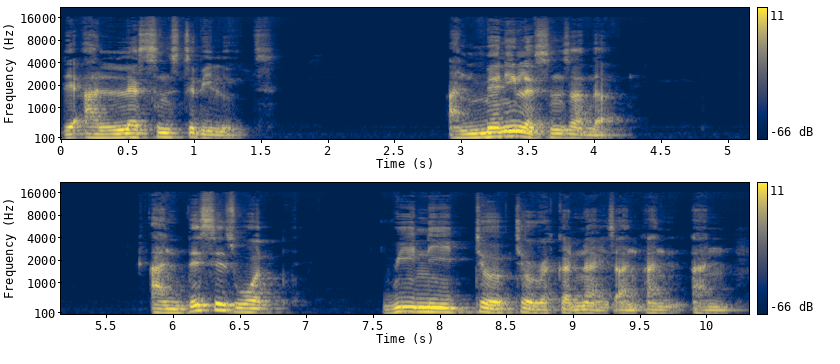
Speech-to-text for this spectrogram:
there are lessons to be learned. And many lessons are that. And this is what we need to, to recognize. And, and, and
